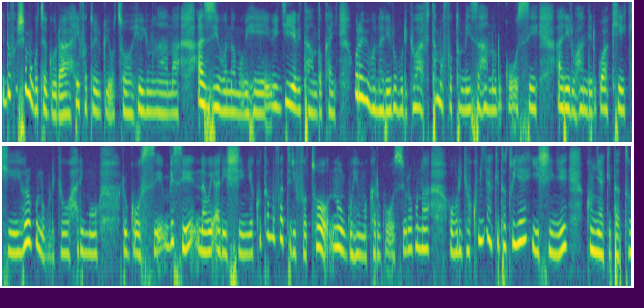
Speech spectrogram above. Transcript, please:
idufashe mu gutegura ifoto y'urwibutso y'uyu mwana. Azibona mu bihe bigiye bitandukanye. Urabibona rero uburyo afite amafoto meza hano rwose. Ari iruhande rwa keke urabona uburyo harimo rwose. Mbese nawe arishimye kutamufatira ifoto ni uguhemuka rwose. Urabona uburyo ku myaka itatu ye yishimye ku myaka itatu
